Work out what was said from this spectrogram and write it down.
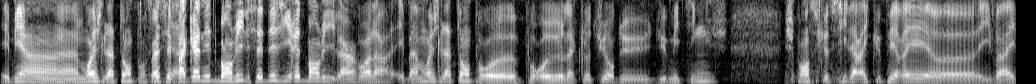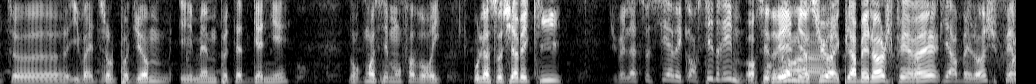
Eh bien, moi, je l'attends pour. Ouais, c'est pas gagné de Banville, c'est désiré de Banville. Hein. Voilà, et ben moi je l'attends pour, euh, pour la clôture du, du meeting. Je, je pense que s'il a récupéré, euh, il, va être, euh, il va être sur le podium et même peut-être gagner. Donc moi c'est mon favori. Vous l'associez avec qui? Je vais l'associer avec Orsi Dream. Orsi Dream, bien un- sûr, avec Pierre Belloche, Ferré. Pierre Belloche, Ferré,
